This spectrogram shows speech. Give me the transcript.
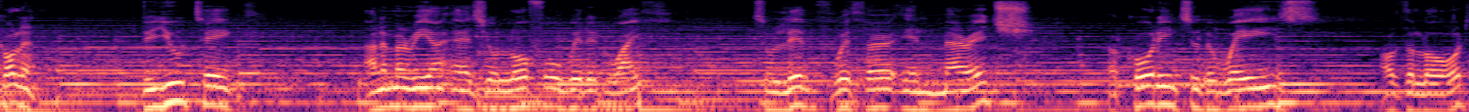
Colin, do you take Anna Maria as your lawful wedded wife to live with her in marriage according to the ways of the Lord?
